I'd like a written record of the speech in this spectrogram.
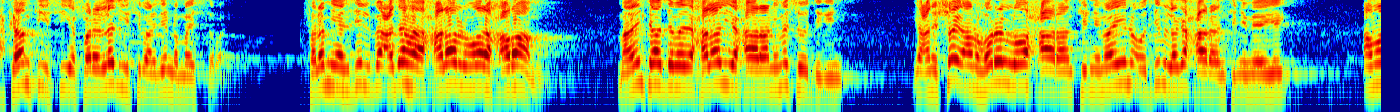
axkaamtiisii iyo faralladiisii baan idiin dhammaystiray falam yanzil bacdaha xalaalun walaa xaraam maalintaa dabadeed xalaal iyo xaaraanima soo degin yacni shay aan hore loo xaaraantinimayn oo dib laga xaaraantinimeeyey ama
